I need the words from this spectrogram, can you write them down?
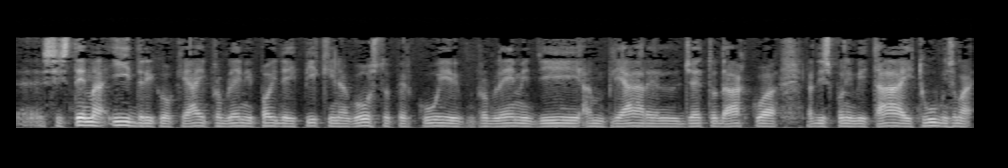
eh, sistema idrico che ha i problemi poi dei picchi in agosto, per cui problemi di ampliare il getto d'acqua, la disponibilità, i tubi, insomma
